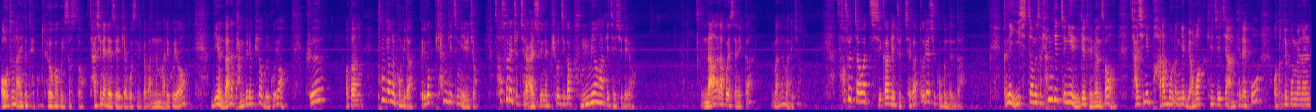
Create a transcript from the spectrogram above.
어두운 아이가 되고, 되어가고 있었어. 자신에 대해서 얘기하고 있으니까 맞는 말이고요. 니은 나는 담배를 피워 물고요. 그 어떤 풍경을 봅니다. 그리고 현기증이 일죠. 서술의 주체를 알 수 있는 표지가 분명하게 제시돼요. 나라고 했으니까 맞는 말이죠. 서술자와 지각의 주체가 뚜렷이 구분된다. 근데 이 시점에서 현기증이 일게 되면서 자신이 바라보는 게 명확해지지 않게 되고 어떻게 보면은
